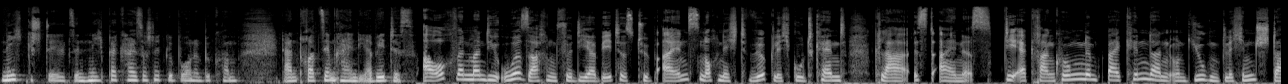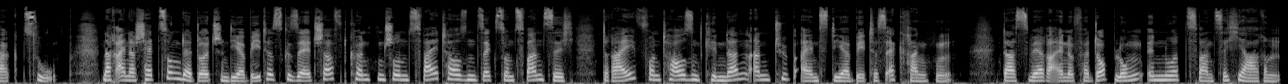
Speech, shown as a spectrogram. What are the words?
nicht gestillt, sind nicht per Kaiserschnitt geboren und bekommen dann trotzdem keinen Diabetes. Auch wenn man die Ursachen für Diabetes Typ 1 noch nicht wirklich gut kennt, klar ist eines. Die Erkrankung nimmt bei Kindern und Jugendlichen stark zu. Nach einer Schätzung der Deutschen Diabetesgesellschaft könnten schon 2026 drei von 1000 Kindern an Typ 1 Diabetes erkranken. Das wäre eine Verdopplung in nur 20 Jahren.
